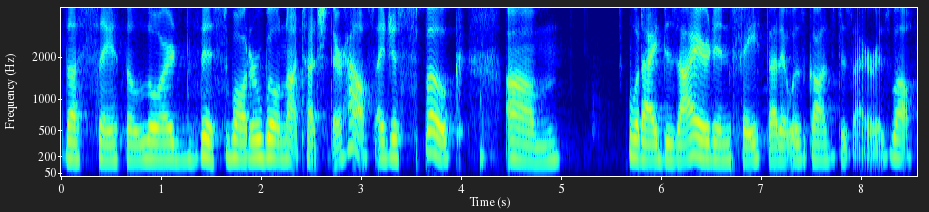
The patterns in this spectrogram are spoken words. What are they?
thus saith the lord this water will not touch their house i just spoke um what i desired in faith that it was god's desire as well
